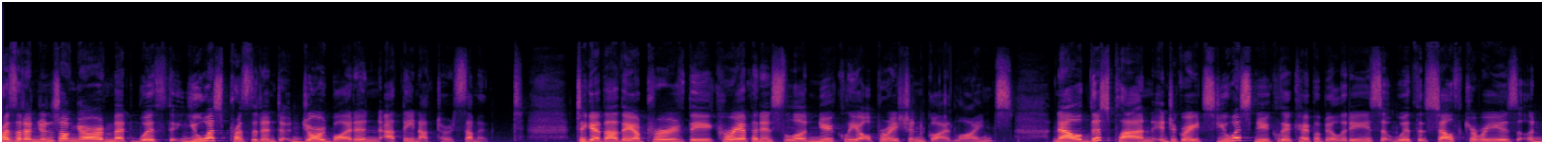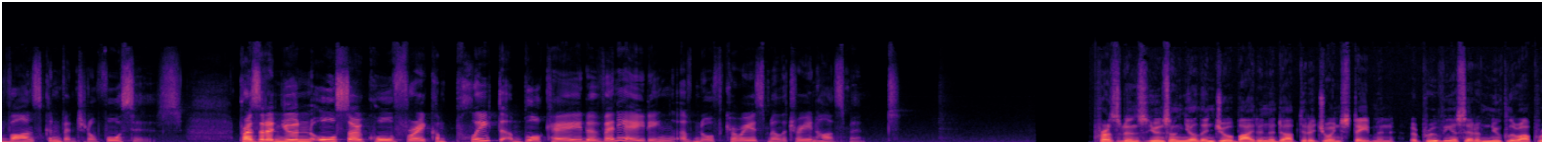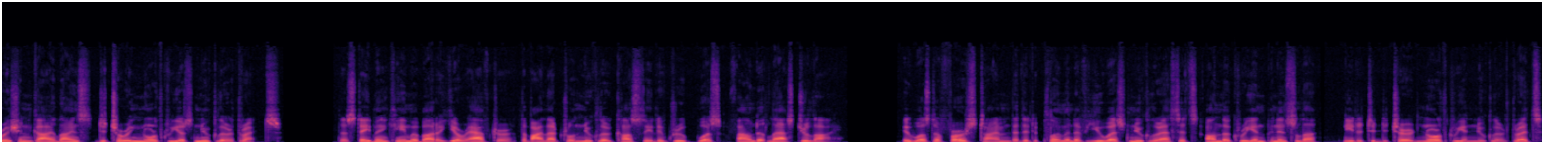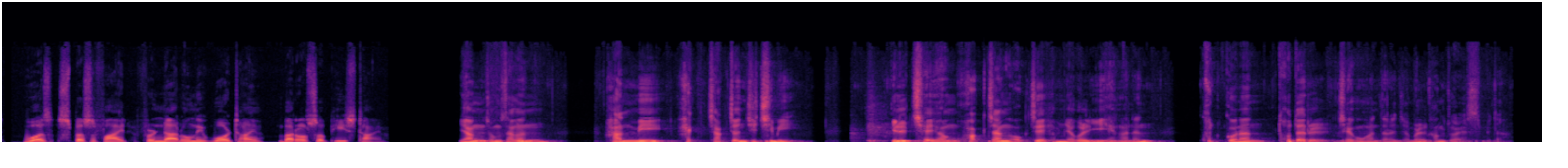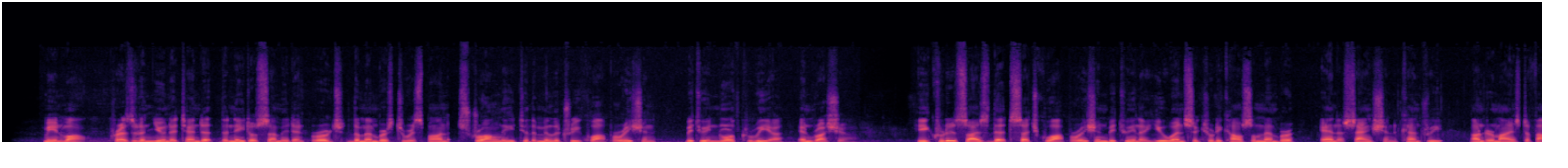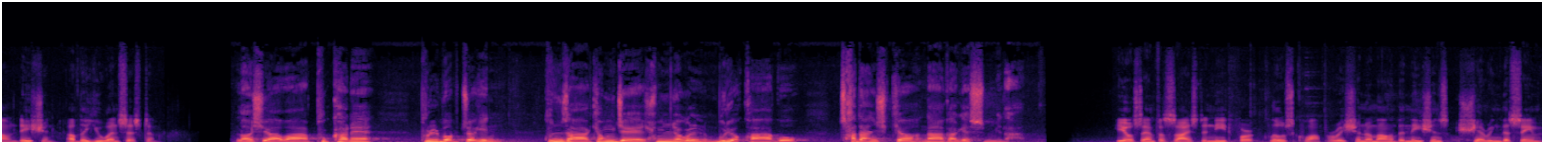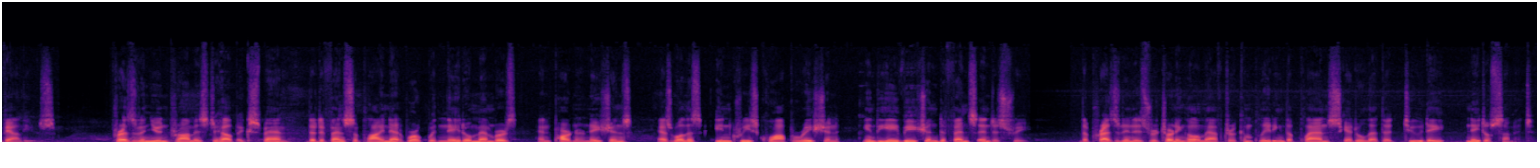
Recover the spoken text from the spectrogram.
President Yoon Suk-yeol met with U.S. President Joe Biden at the NATO summit. Together, they approved the Korea Peninsula Nuclear Operation Guidelines. Now, this plan integrates U.S. nuclear capabilities with South Korea's advanced conventional forces. President Yoon also called for a complete blockade of any aiding of North Korea's military enhancement. Presidents Yoon Suk-yeol and Joe Biden adopted a joint statement approving a set of nuclear operation guidelines deterring North Korea's nuclear threats. The statement came about a year after the bilateral nuclear consultative group was founded last July. It was the first time that the deployment of U.S. nuclear assets on the Korean peninsula needed to deter North Korean nuclear threats was specified for not only wartime but also peacetime. 양 정상은 한미 핵 작전 지침이 일체형 확장 억제 협력을 이행하는 굳건한 토대를 제공한다는 점을 강조하였습니다. Meanwhile, President Yoon attended the NATO summit and urged the members to respond strongly to the military cooperation between North Korea and Russia. He criticized that such cooperation between a UN Security Council member and a sanctioned country undermines the foundation of the UN system. 러시아와 북한의 불법적인 군사 경제 협력을 무력화하고 차단시켜 나아가겠습니다. He also emphasized the need for close cooperation among the nations sharing the same values. President Yoon promised to help expand the defense supply network with NATO members and partner nations, as well as increase cooperation in the aviation defense industry. The president is returning home after completing the planned schedule at the two day NATO summit.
